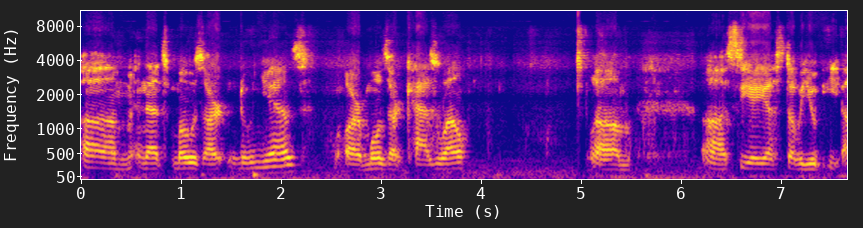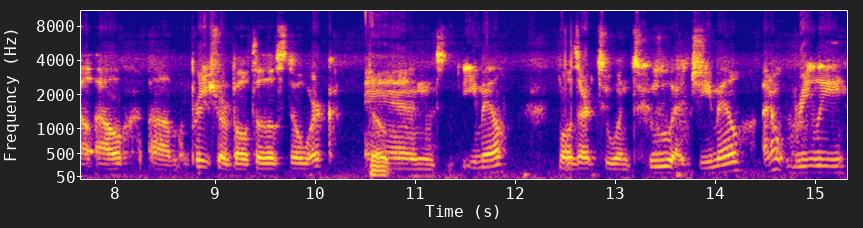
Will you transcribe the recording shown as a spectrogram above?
um, and that's Mozart Nunez or Mozart Caswell. Um, uh, C A S W E L L. Um, I'm pretty sure both of those still work. Dope. And email Mozart212 at Gmail. I don't really,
